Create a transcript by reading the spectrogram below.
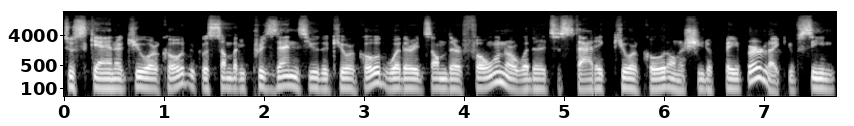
to scan a QR code because somebody presents you the QR code, whether it's on their phone or whether it's a static QR code on a sheet of paper, like you've seen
